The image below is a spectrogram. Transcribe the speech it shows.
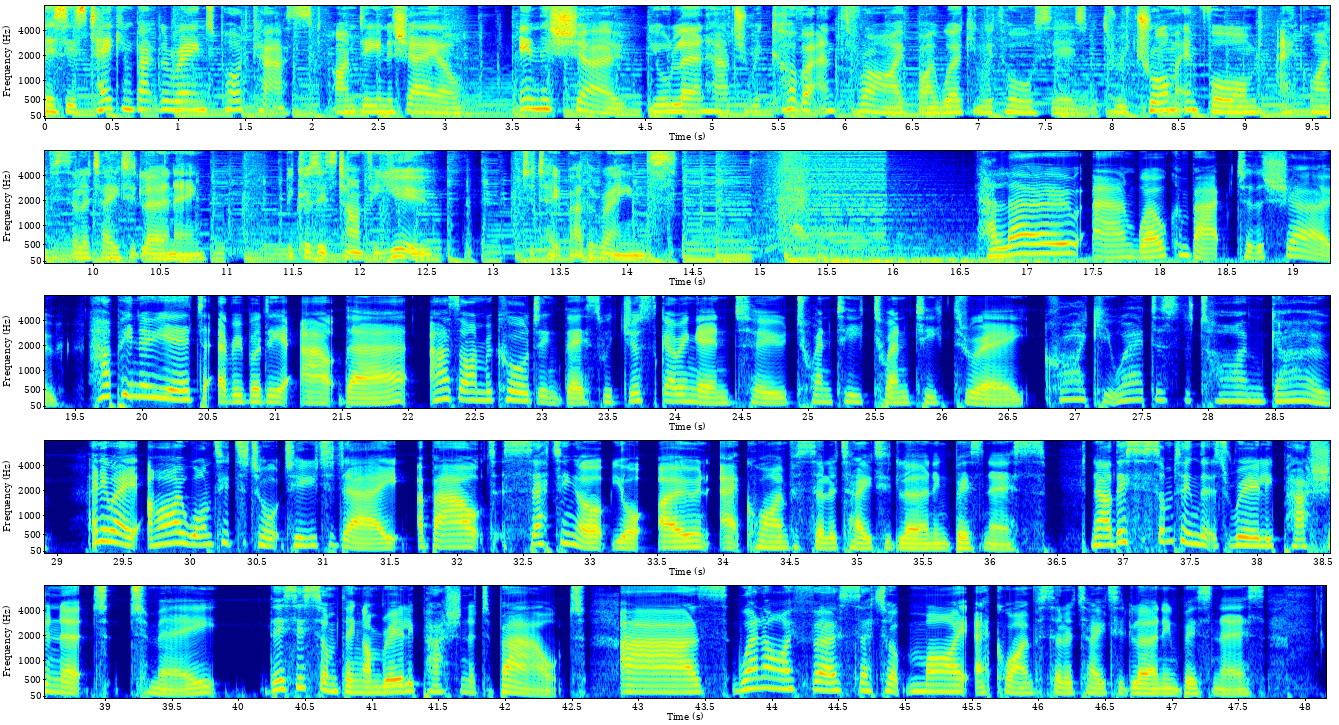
This is Taking Back the Reins podcast. I'm Dina Shale. In this show, you'll learn how to recover and thrive by working with horses through trauma informed equine facilitated learning because it's time for you to take back the reins. Hello, and welcome back to the show. Happy New Year to everybody out there. As I'm recording this, we're just going into 2023. Crikey, where does the time go? Anyway, I wanted to talk to you today about setting up your own equine facilitated learning business. Now, this is something that's really passionate to me. This is something I'm really passionate about. As when I first set up my equine facilitated learning business,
